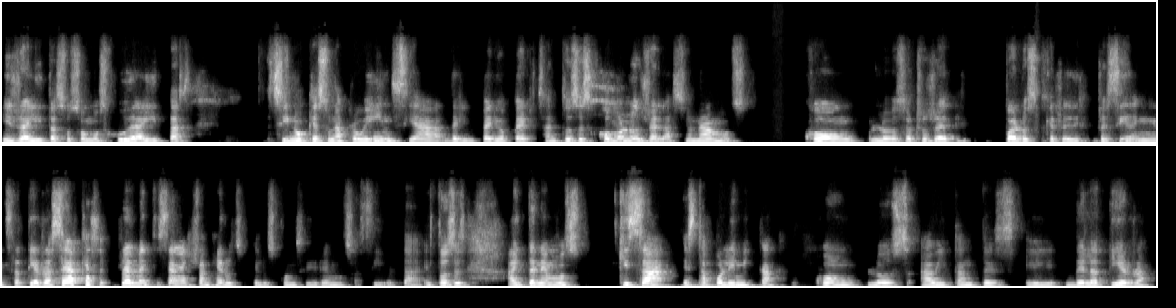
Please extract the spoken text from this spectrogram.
israelitas o somos judaítas, sino que es una provincia del imperio persa. Entonces, ¿cómo nos relacionamos con los otros pueblos que residen en esa tierra, sea que realmente sean extranjeros, que los consideremos así, ¿verdad? Entonces, ahí tenemos quizá esta polémica con los habitantes eh, de la tierra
